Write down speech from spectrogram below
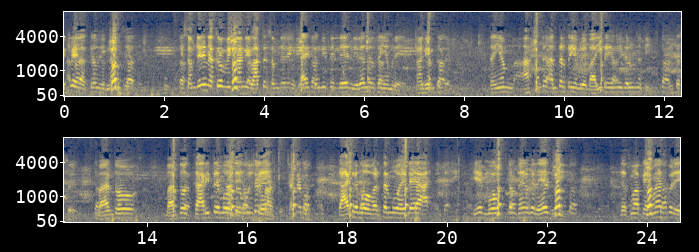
એટલે તો અક્રમ વિજ્ઞાન છે. સમજે ને અક્રમ વિજ્ઞાનની વાત સમજે ને. સહાયક સંગીત એટલે નિરંતર સંયમ રે. સંયમ અંતર સંયમ રે. બાહ્ય સંયમની જરૂર નથી. અંતર. બહાર તો બહાર તો ચારિત્ર મોહ. ચારિત્ર મોહ વર્તન મોહ એટલે એ મોહ ઉત્પન્ન થયો કે રહે જ નહીં. ચશ્મા પહેરવા જ પડે.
